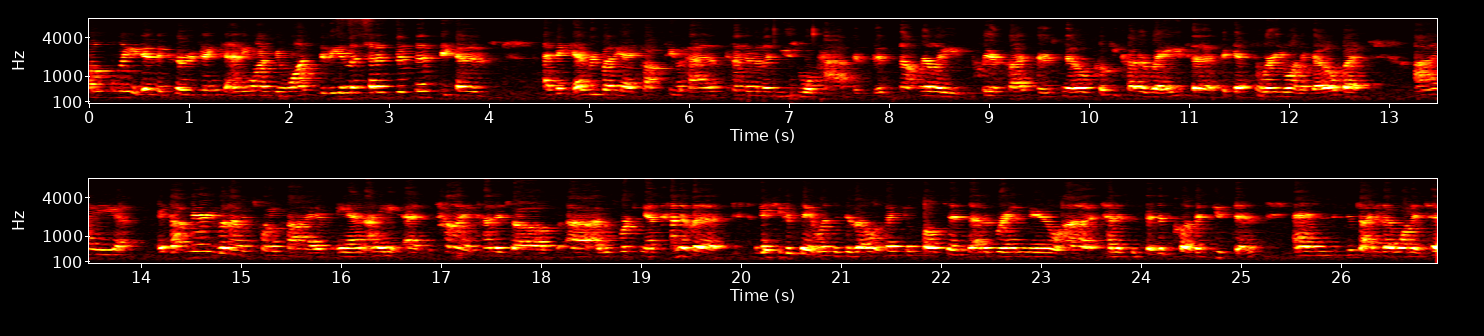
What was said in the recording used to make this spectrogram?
hopefully is encouraging to anyone who wants to be in the tennis business because I think everybody I talk to has kind of an unusual path. It's, it's not really clear cut. There's no cookie cutter way to, to get to where you want to go. But I, I got married when I was 25, and I at the time had a job. Uh, I was working as kind of a, I guess you could say it was a development consultant at a brand new uh, tennis and fitness club in Houston, and decided I wanted to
